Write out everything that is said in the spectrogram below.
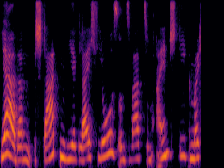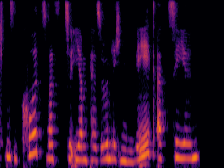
Ja, dann starten wir gleich los. Und zwar zum Einstieg möchten Sie kurz was zu Ihrem persönlichen Weg erzählen.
